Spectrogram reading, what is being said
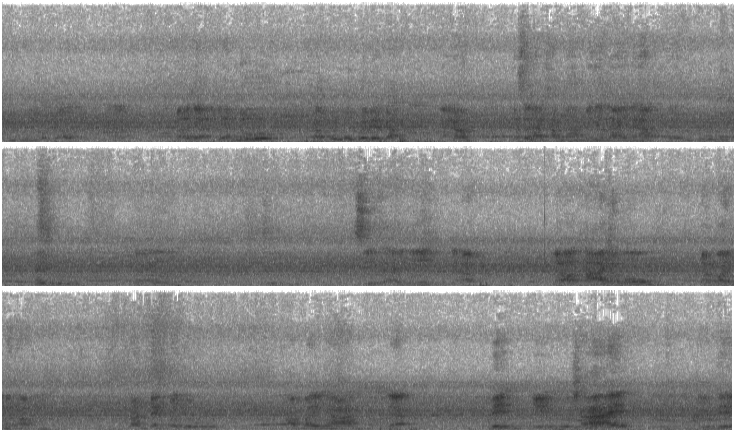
ทีวีของเรานะครับเราจะเรียนรู้กับคุณอุ้มไปด้วยกันนะครับ ลักษณะคำนามเป็นยังไงนะครับเดี๋ยวคุณครูให้ดูในสื่อสื่อไอนี้นะครับ แล้วท้ายชั่วโมงเราก็จะมาทำการแต่งประโยคทำใบงานและ เล่นเกมโดยใช้เกมที่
